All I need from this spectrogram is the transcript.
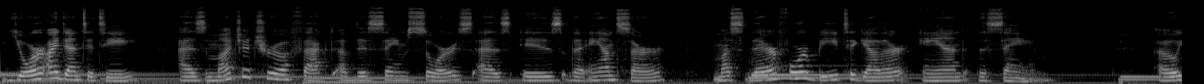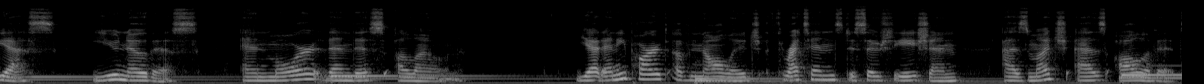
Your identity, as much a true effect of this same source as is the answer, must therefore be together and the same. Oh, yes, you know this, and more than this alone. Yet any part of knowledge threatens dissociation as much as all of it,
